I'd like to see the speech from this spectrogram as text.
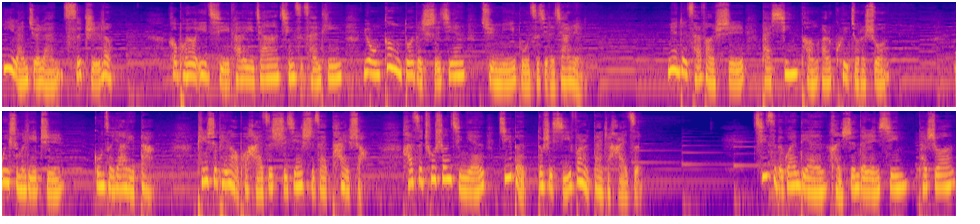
毅然决然辞职了，和朋友一起开了一家亲子餐厅，用更多的时间去弥补自己的家人。面对采访时，他心疼而愧疚地说：“为什么离职？工作压力大。”平时陪老婆孩子时间实在太少，孩子出生几年，基本都是媳妇儿带着孩子。妻子的观点很深得人心。她说：“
